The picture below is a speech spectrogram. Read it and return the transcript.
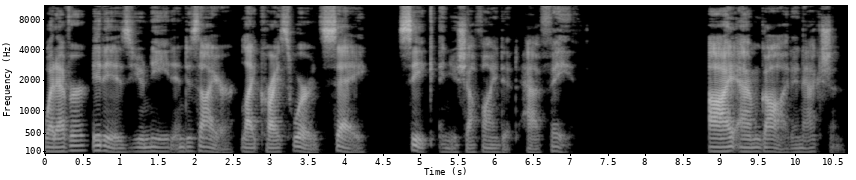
Whatever it is you need and desire, like Christ's words say, seek and you shall find it. Have faith. I am God in action.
